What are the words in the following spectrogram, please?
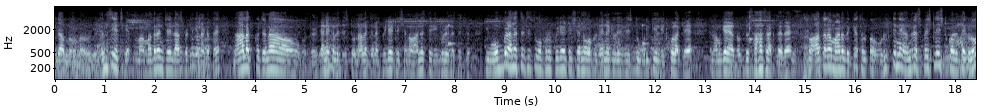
ಈಗ ಎಂ ಸಿ ಎಚ್ಗೆ ಮದರ್ ಆ್ಯಂಡ್ ಚೈಲ್ಡ್ ಹಾಸ್ಪಿಟ್ಲಿಗೆ ಏನಾಗುತ್ತೆ? ನಾಲ್ಕು ಜನ ಗೈನಕಾಲಜಿಸ್ಟು ನಾಲ್ಕು ಜನ ಪೀಡಿಯಾಟ್ರಿಷಿಯನು ಅನಸ್ತಿ ಇಬ್ಬರು ಅನಸ್ತಿಸ್ಟ್ ಈಗ ಒಬ್ಬರು ಅನಸ್ತಿಸ್ಟ್ ಒಬ್ಬರು ಪೀಡಿಯಾಟ್ರಿಷಿಯನು ಒಬ್ಬರು ಗೈನಕಾಲಜಿಸ್ಟು ಹುಡುಕಿಯಲ್ಲಿ ಇಟ್ಕೊಳ್ಳೋಕ್ಕೆ ನಮಗೆ ದೊಡ್ಡ ಸಾಹಸ ಆಗ್ತಾ ಇದೆ. ಸೊ ಆ ಥರ ಮಾಡೋದಕ್ಕೆ ಸ್ವಲ್ಪ ವೃತ್ತಿನೇ ಅಂದರೆ ಸ್ಪೆಷಲಿಸ್ಟ್ ಕೊರತೆಗಳು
